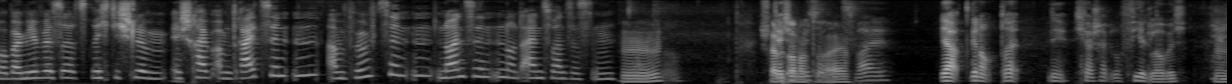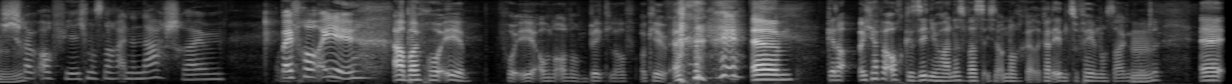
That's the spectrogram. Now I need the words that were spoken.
Boah, bei mir ist das richtig schlimm. Ich schreibe am 13., am 15., 19. und 21. Mhm. Also, Schreibe ich auch noch jetzt noch drei. zwei. Ja, genau, drei. Nee, ich schreibe noch vier, glaube ich. Ja, ich Mhm. schreibe auch viel. Ich muss noch eine nachschreiben. Bei Frau E. Ah, bei Frau E. Frau E, auch noch, auch noch Big Love. Okay. ähm, genau. Ich habe ja auch gesehen, Johannes, was ich auch noch gerade eben zu Fame noch sagen Mhm. wollte. Äh,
